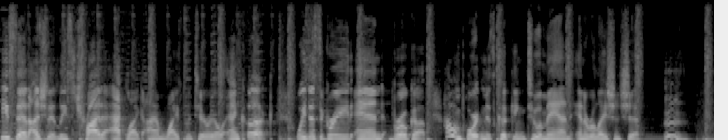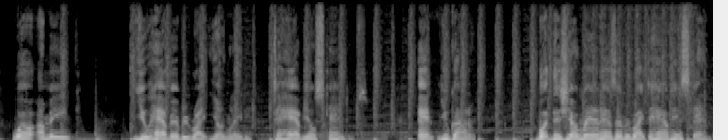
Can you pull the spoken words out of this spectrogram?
He said I should at least try to act like I am wife material and cook. We disagreed and broke up. How important is cooking to a man in a relationship? Mm. Well, I mean, you have every right, young lady, to have your standards. And you got them. But this young man has every right to have his standards.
